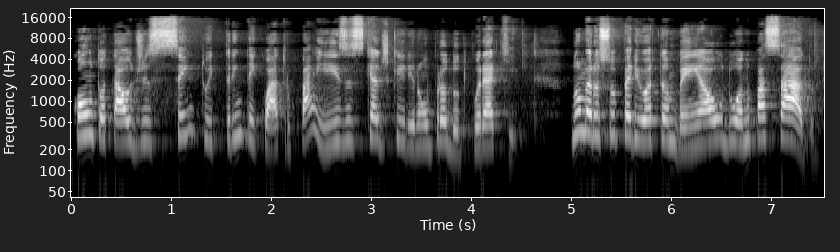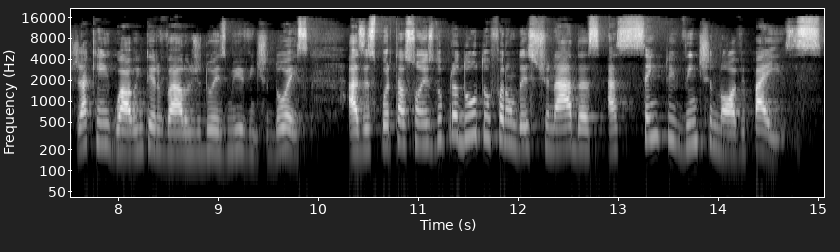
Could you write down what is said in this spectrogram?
com um total de 134 países que adquiriram o produto por aqui. Número superior também ao do ano passado, já que em igual intervalo de 2022, as exportações do produto foram destinadas a 129 países.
